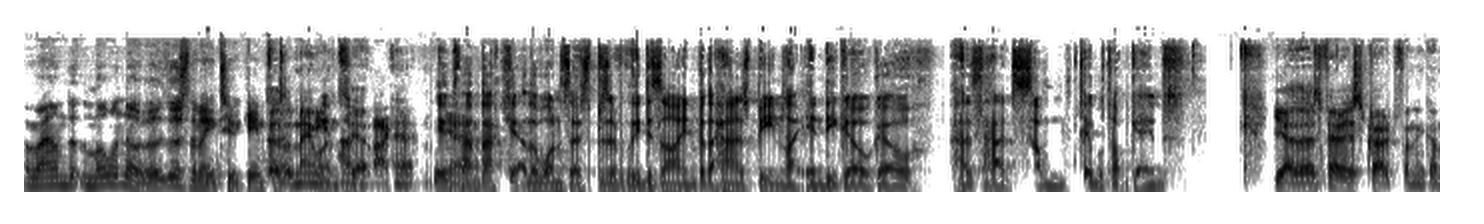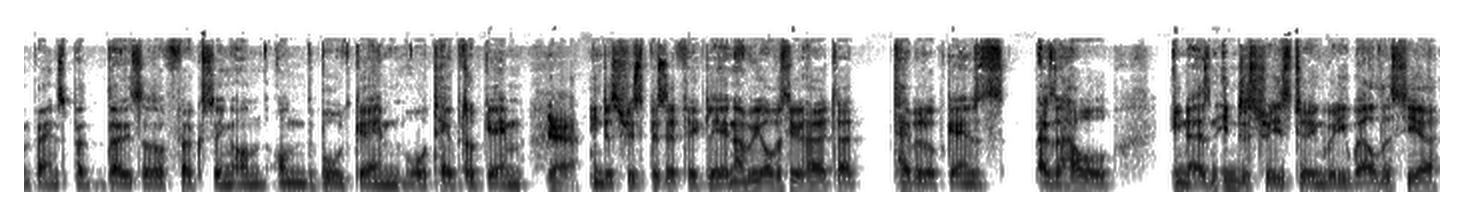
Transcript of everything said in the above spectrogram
around at the moment? No, those, those are the main two. GameFound, Those are the main GameFound, ones, yeah, Backer. yeah. Game Fan Back Yet are the ones that are specifically designed, but there has been like Indiegogo has had some tabletop games. Yeah, there's various crowdfunding campaigns, but those are focusing on on the board game or tabletop game yeah. industry specifically. And uh, we obviously heard that tabletop games as a whole, you know, as an industry is doing really well this year.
